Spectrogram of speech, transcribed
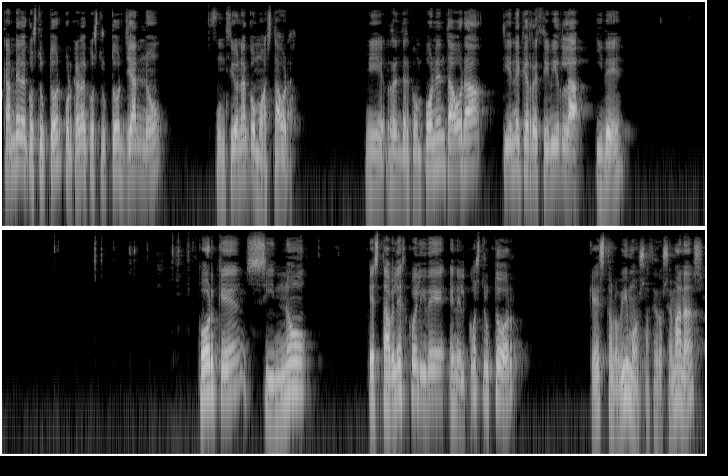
cambiar el constructor, porque ahora el constructor ya no funciona como hasta ahora. Mi render component ahora tiene que recibir la ID, porque si no establezco el ID en el constructor, que esto lo vimos hace dos semanas,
